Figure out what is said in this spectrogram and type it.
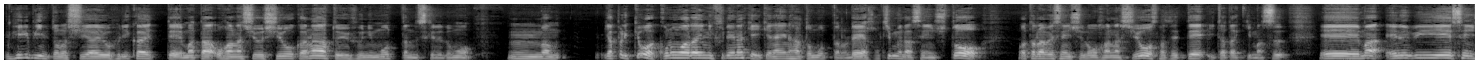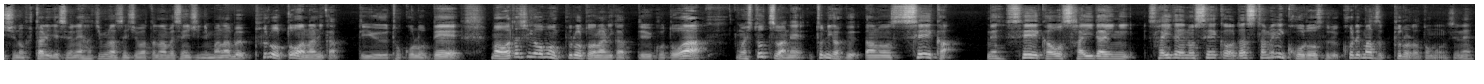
フィリピンとの試合を振り返って、またお話をしようかなというふうに思ったんですけれども、うん、まあ、やっぱり今日はこの話題に触れなきゃいけないなと思ったので、八村選手と、渡辺選手のお話をさせていただきます。えー、まあ、NBA 選手の2人ですよね。八村選手、渡辺選手に学ぶプロとは何かっていうところで、まあ、私が思うプロとは何かっていうことは、まあ、一つはね、とにかく、あの、成果、ね、成果を最大に、最大の成果を出すために行動する。これまずプロだと思うんですよね。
